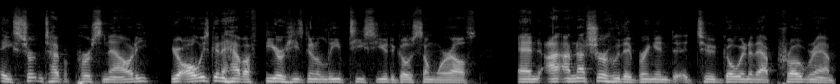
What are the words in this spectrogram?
a certain type of personality, you're always going to have a fear he's going to leave TCU to go somewhere else. And I, I'm not sure who they bring in to, to go into that program.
